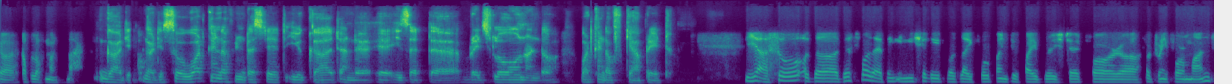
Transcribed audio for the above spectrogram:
a couple of months back. Got it got it. So what kind of interest rate you got and uh, is that uh, bridge loan and uh, what kind of cap rate? Yeah, so the this was I think initially it was like 4.25 bridge debt for uh, for 24 months,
